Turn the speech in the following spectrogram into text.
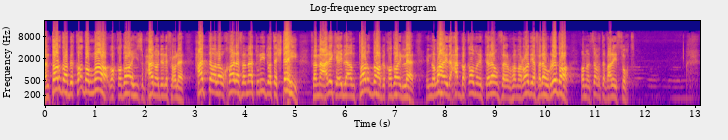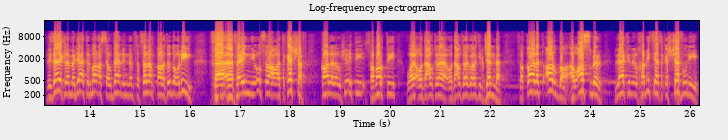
أن ترضى بقضى الله وقضائه سبحانه جل في علاه. حتى ولو خالف ما تريد وتشتهي فما عليك إلا أن ترضى بقضاء الله. إن الله إذا حب قوما ابتلاهم فمن رضي فله الرضا ومن سخط فعليه السخط. لذلك لما جاءت المرأة السوداء للنبي صلى الله عليه وسلم قالت ادعوا لي فإني أسرع وأتكشف. قال لو شئت صبرت ودعوت لك, ودعوت لك ولك الجنة. فقالت أرضى أو أصبر لكن الخبيث يتكشفني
